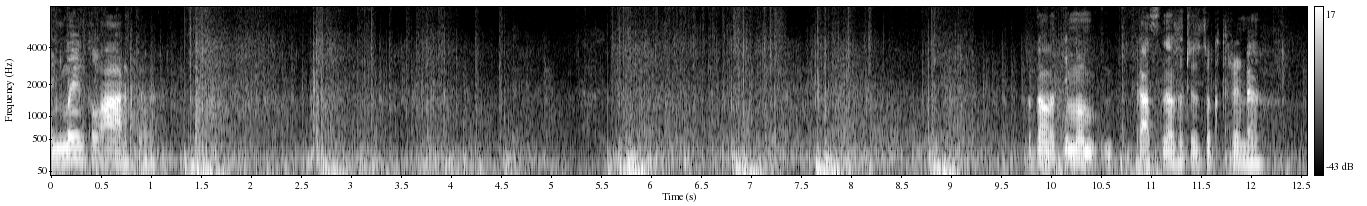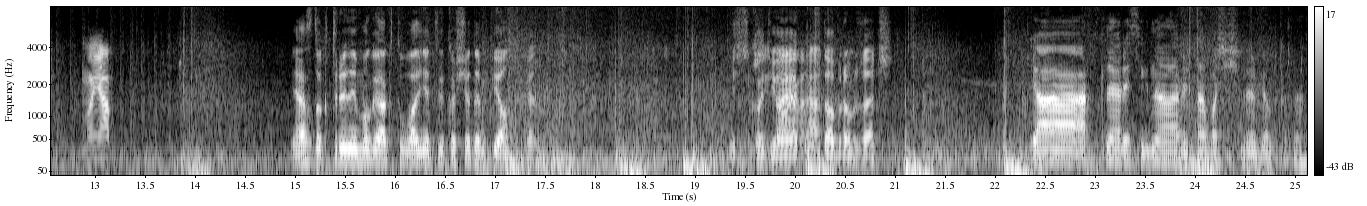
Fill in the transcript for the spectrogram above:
Oni mają to artę. Nawet nie mam kasy na rzeczy z doktryny. Moja... Ja z doktryny mogę aktualnie tylko 7 piątkę. Jeśli chodzi o Dałem jakąś radę. dobrą rzecz. Ja artylerii, sygnalerii, ta właśnie 7 piątka teraz.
